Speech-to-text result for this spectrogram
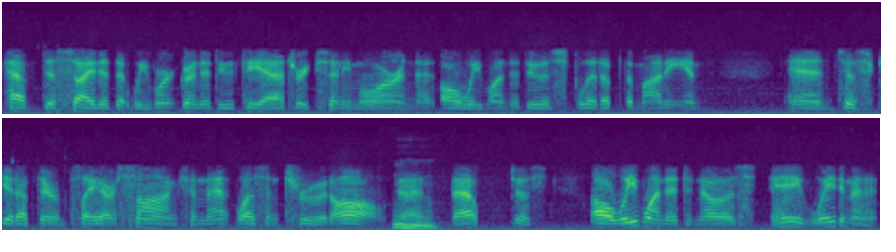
have decided that we weren't going to do theatrics anymore and that all we wanted to do is split up the money and and just get up there and play our songs and that wasn't true at all. Mhm. That that just all we wanted to know is, hey, wait a minute.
